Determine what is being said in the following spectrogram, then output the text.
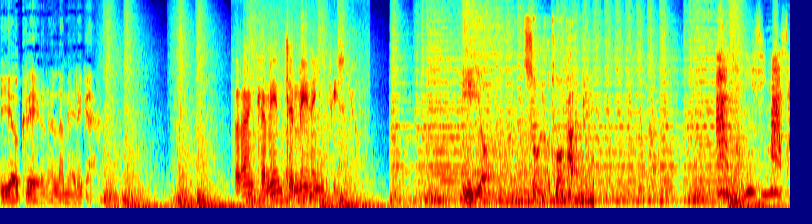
Io credo nell'America. Francamente me ne infischio. Io sono tuo padre. Anna Nishimasa.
